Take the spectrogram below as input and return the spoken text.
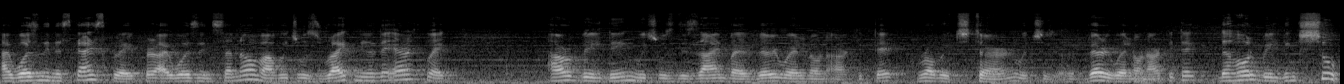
I wasn't in a skyscraper, I was in Sonoma, which was right near the earthquake. Our building, which was designed by a very well-known architect, Robert Stern, which is a very well-known architect, the whole building shook.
